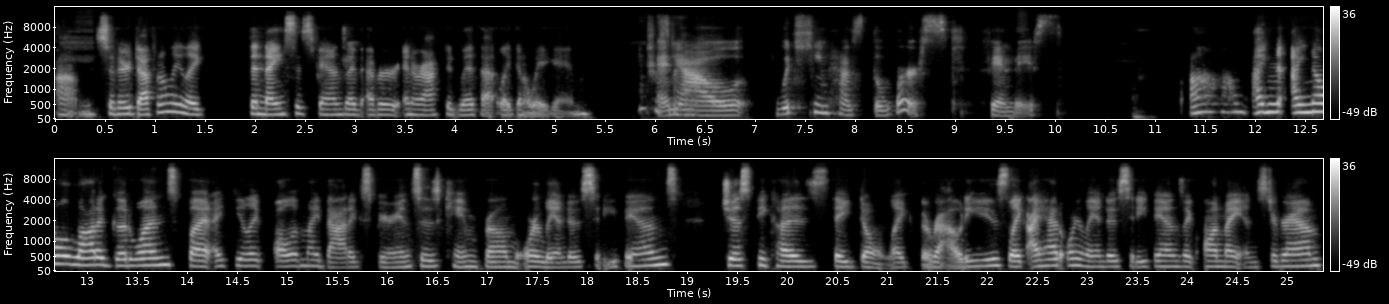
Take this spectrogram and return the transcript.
Um so they're definitely like the nicest fans i've ever interacted with at like an away game Interesting. And now, which team has the worst fan base? Um, I kn- I know a lot of good ones, but I feel like all of my bad experiences came from Orlando City fans just because they don't like the rowdies. Like I had Orlando City fans like on my Instagram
